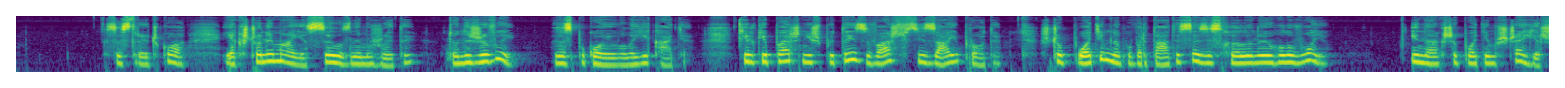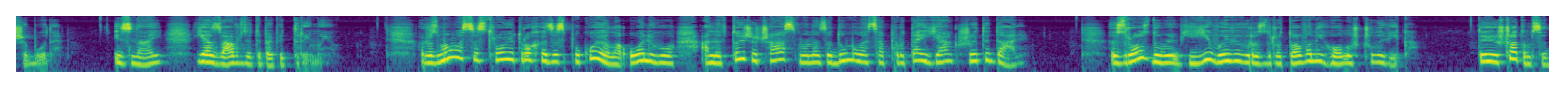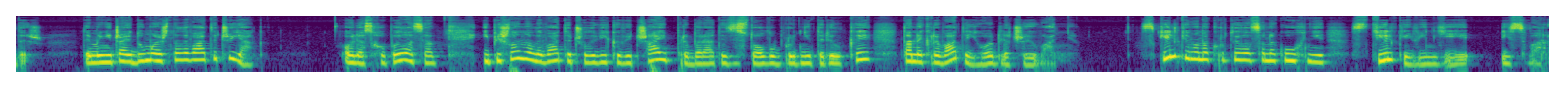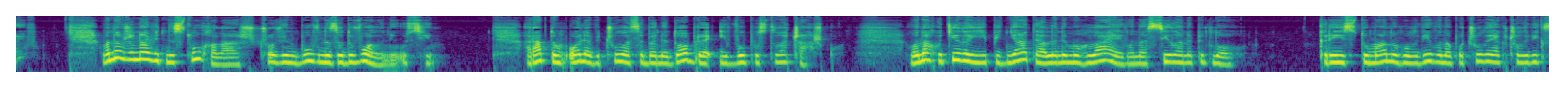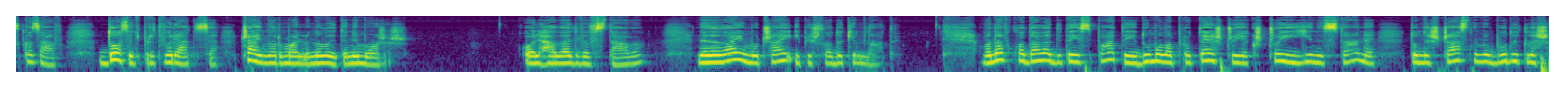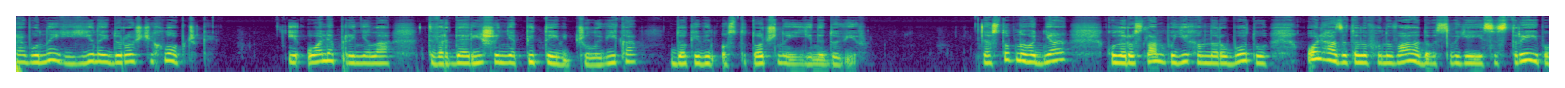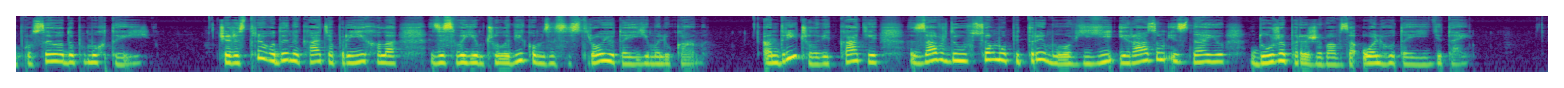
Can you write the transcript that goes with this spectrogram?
Сестричко, якщо немає сил з ним жити, то не живи, заспокоювала її Катя. Тільки перш ніж піти, зваж всі за і проти, щоб потім не повертатися зі схиленою головою. Інакше потім ще гірше буде. І знай, я завжди тебе підтримую. Розмова з сестрою трохи заспокоїла Ольгу, але в той же час вона задумалася про те, як жити далі. З роздумів її вивів роздратований голос чоловіка. Ти що там сидиш? Ти мені чай думаєш наливати чи як? Оля схопилася і пішла наливати чоловікові чай, прибирати зі столу брудні тарілки та накривати його для чаювання. Скільки вона крутилася на кухні, стільки він її і сварив. Вона вже навіть не слухала, що він був незадоволений усім. Раптом Оля відчула себе недобре і випустила чашку. Вона хотіла її підняти, але не могла, і вона сіла на підлогу. Крізь туман у голові вона почула, як чоловік сказав досить притворятися, чай нормально налити не можеш. Ольга ледве встала, налила йому чай і пішла до кімнати. Вона вкладала дітей спати і думала про те, що якщо її не стане, то нещасними будуть лише вони, її найдорожчі хлопчики. І Оля прийняла тверде рішення піти від чоловіка, доки він остаточно її не довів. Наступного дня, коли Руслан поїхав на роботу, Ольга зателефонувала до своєї сестри і попросила допомогти їй. Через три години Катя приїхала зі своїм чоловіком за сестрою та її малюками. Андрій, чоловік Каті, завжди у всьому підтримував її і разом із нею дуже переживав за Ольгу та її дітей.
